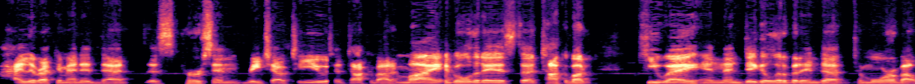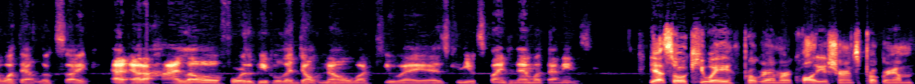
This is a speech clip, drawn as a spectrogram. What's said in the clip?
highly recommended that this person reach out to you to talk about it. My goal today is to talk about QA and then dig a little bit into to more about what that looks like at, at a high level for the people that don't know what QA is. Can you explain to them what that means? Yeah, so a QA program or a quality assurance program,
